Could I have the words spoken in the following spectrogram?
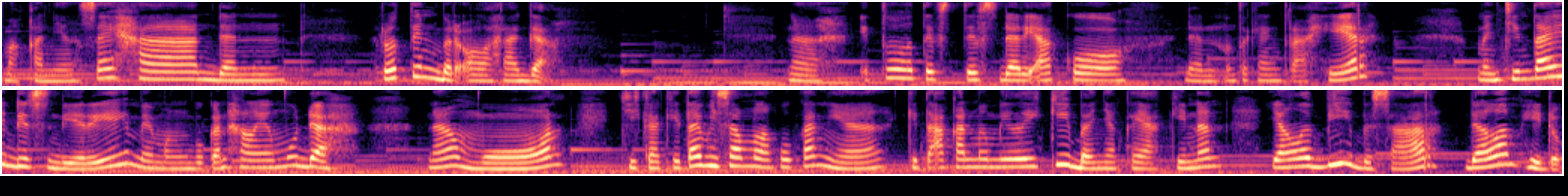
makan yang sehat, dan rutin berolahraga. Nah, itu tips-tips dari aku. Dan untuk yang terakhir, mencintai diri sendiri memang bukan hal yang mudah namun, jika kita bisa melakukannya, kita akan memiliki banyak keyakinan yang lebih besar dalam hidup.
